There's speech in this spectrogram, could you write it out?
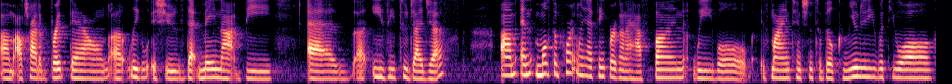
Um, I'll try to break down uh, legal issues that may not be as uh, easy to digest um, and most importantly, I think we're going to have fun. We will, it's my intention to build community with you all.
